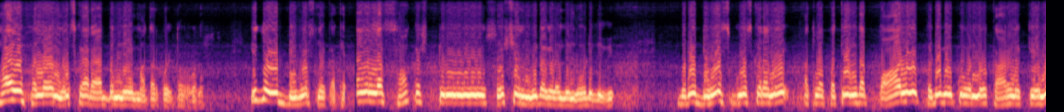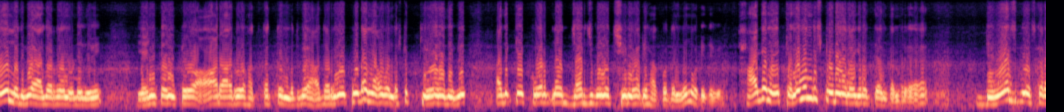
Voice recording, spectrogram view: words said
ಹಾಯ್, ಹಲೋ, ನಮಸ್ಕಾರ. ಬನ್ನಿ, ಮಾತಾಡ್ಕೊಳ್ತಾ ಹೋಗೋಣ. ಇದು ಡಿವೋರ್ಸ್ನ ಕಥೆ ನಾವೆಲ್ಲ ಸಾಕಷ್ಟು ಸೋಷಿಯಲ್ ಮೀಡಿಯಾಗಳಲ್ಲಿ ನೋಡಿದ್ದೀವಿ ಬರೀ ಡಿವೋರ್ಸ್ಗೋಸ್ಕರನೇ ಅಥವಾ ಪತಿಯಿಂದ ಪಾಲು ಪಡಿಬೇಕು ಅನ್ನೋ ಕಾರಣಕ್ಕೇನೆ ಮದುವೆ ಆದವ್ರನ್ನ ನೋಡಿದ್ದೀವಿ ಎಂಟೆಂಟು, ಆರಾರು, ಹತ್ತತ್ತು ಮದುವೆ ಆದವ್ರನ್ನೂ ಕೂಡ ನಾವು ಒಂದಷ್ಟು ಕೇಳಿದ್ದೀವಿ ಅದಕ್ಕೆ ಕೋರ್ಟ್ನ ಜಡ್ಜ್ಗಳು ಚೀಮಾರಿ ಹಾಕೋದನ್ನು ನೋಡಿದ್ದೀವಿ ಹಾಗೆಯೇ ಕೆಲವೊಂದು ಸ್ಟೋರಿ ಏನಾಗಿರುತ್ತೆ ಅಂತಂದರೆ ಡಿವೋರ್ಸ್ಗೋಸ್ಕರ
